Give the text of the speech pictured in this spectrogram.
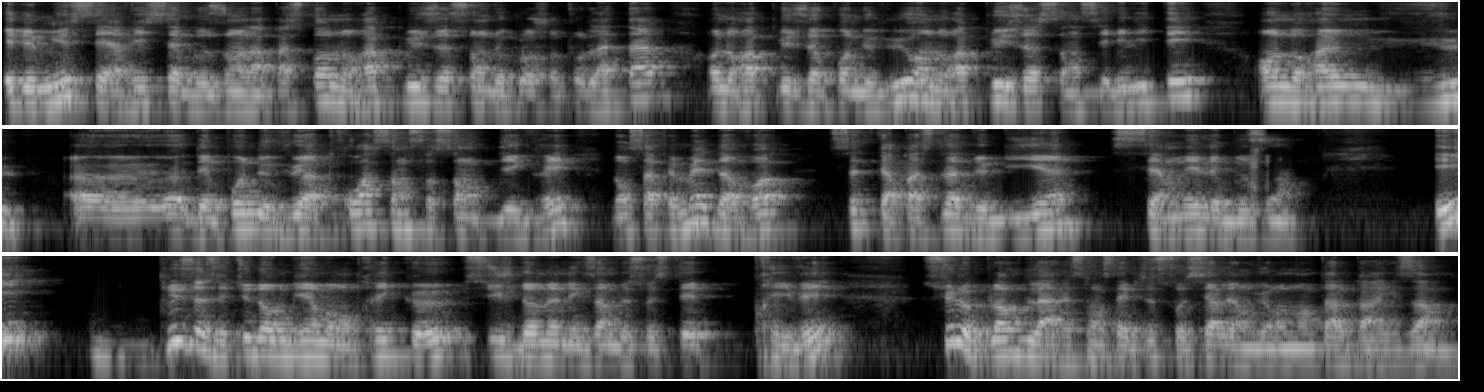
et de mieux servir ces besoins-là. Parce qu'on aura plusieurs sons de cloche autour de la table, on aura plusieurs points de vue, on aura plusieurs sensibilités, on aura une vue, euh, des points de vue à 360 degrés. Donc, ça permet d'avoir cette capacité-là de bien cerner les besoins. Et plusieurs études ont bien montré que, si je donne un exemple de société privée, sur le plan de la responsabilité sociale et environnementale, par exemple,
